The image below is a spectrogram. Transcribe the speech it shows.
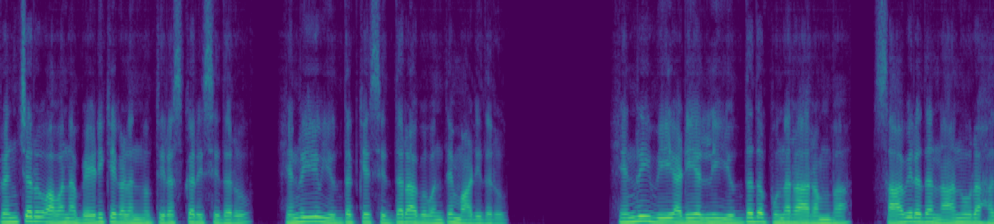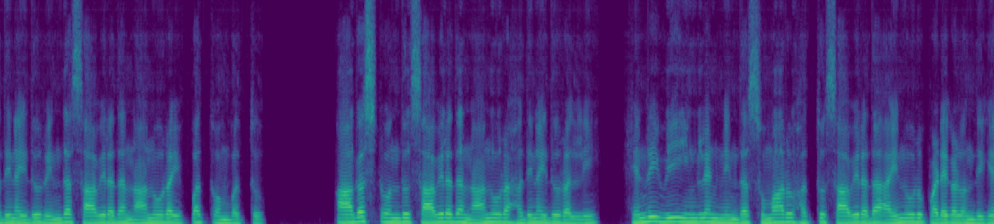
ಫ್ರೆಂಚರು ಅವನ ಬೇಡಿಕೆಗಳನ್ನು ತಿರಸ್ಕರಿಸಿದರು. ಹೆನ್ರಿಯು ಯುದ್ಧಕ್ಕೆ ಸಿದ್ಧರಾಗುವಂತೆ ಮಾಡಿದರು. ಹೆನ್ರಿ ವಿ ಅಡಿಯಲ್ಲಿ ಯುದ್ಧದ ಪುನರಾರಂಭ, ಸಾವಿರದ ನಾನೂರ ಹದಿನೈದು ರಿಂದ ಸಾವಿರದ ನಾನೂರ ಇಪ್ಪತ್ತೊಂಬತ್ತು. ಆಗಸ್ಟ್ ಒಂದು, ಸಾವಿರದ ನಾನೂರ ಹದಿನೈದು ರಲ್ಲಿ ಹೆನ್ರಿ ವಿ ಇಂಗ್ಲೆಂಡ್ನಿಂದ ಸುಮಾರು ಹತ್ತು ಸಾವಿರದ ಐನೂರು ಪಡೆಗಳೊಂದಿಗೆ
